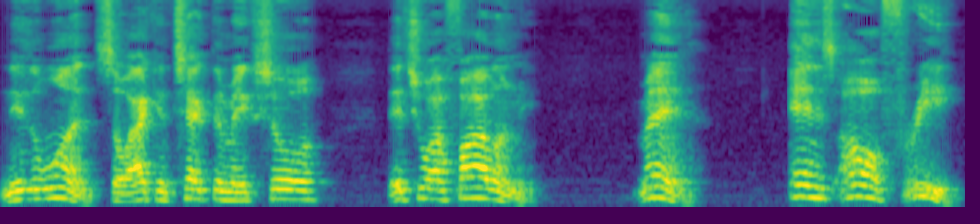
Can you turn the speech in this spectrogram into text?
Neither one. So I can check to make sure that you are following me. Man. And it's all free.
